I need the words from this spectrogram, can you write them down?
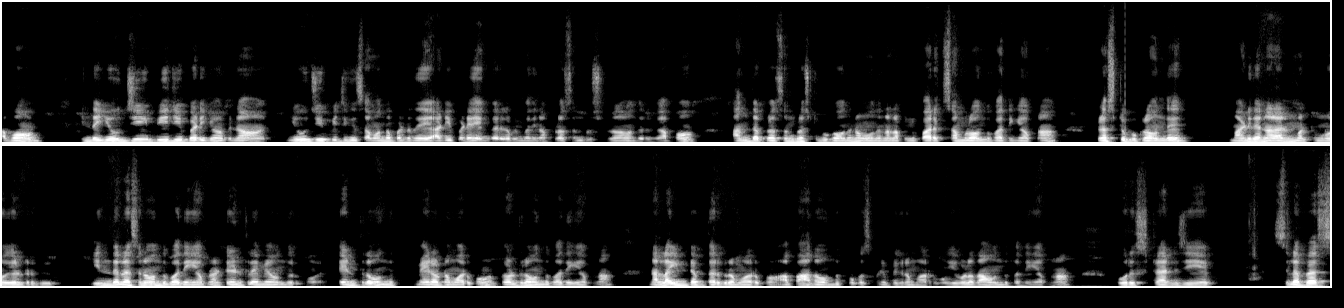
அப்போ இந்த யூஜி பிஜி படிக்கும் அப்படின்னா யூஜி பிஜிக்கு சம்மந்தப்பட்டது அடிப்படை எங்கே இருக்குது அப்படின்னு பார்த்தீங்கன்னா ப்ளஸ் ஒன் ப்ளஸ் டூ தான் வந்துருக்கு. அப்போ அந்த ப்ளஸ் ஒன் ப்ளஸ் டூ புக்கை வந்து நம்ம வந்து நல்லா படிக்கணும் ஃபார் எக்ஸாம்பிள் வந்து பார்த்தீங்க அப்படின்னா ப்ளஸ் டூ புக்கில் வந்து மனித நலன் மற்றும் நோய்கள் இருக்குது இந்த லெசனை வந்து பார்த்தீங்க அப்படின்னா டென்த்துலேயுமே வந்து இருக்கும் டென்த்தில் வந்து மேலோட்டமாக இருக்கும். டுவெல்த்தில் வந்து பார்த்தீங்க அப்படின்னா நல்லா இன்டெப்த்தாக இருக்கிற மாதிரி இருக்கும். அப்போ அதை வந்து ஃபோக்கஸ் பண்ணி படிக்கிற மாதிரி இருக்கும். இவ்வளோ தான் வந்து பார்த்தீங்க அப்படின்னா ஒரு ஸ்ட்ராட்டஜியே syllabus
